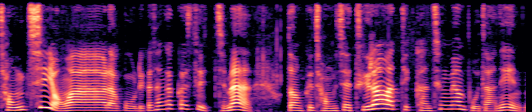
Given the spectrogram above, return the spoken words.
정치 영화라고 우리가 생각할 수 있지만 어떤 그 정치의 드라마틱한 측면보다는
